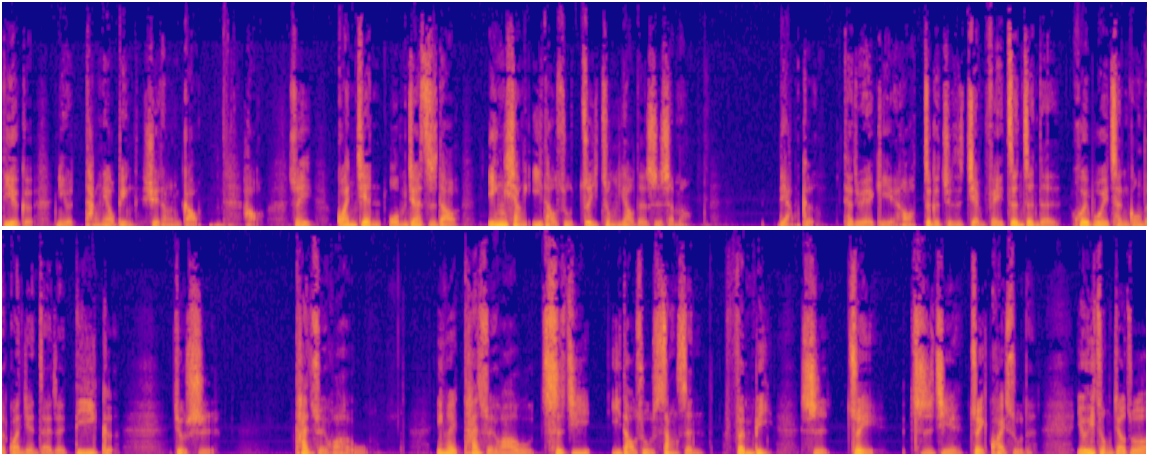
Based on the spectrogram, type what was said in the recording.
第二个你有糖尿病，血糖很高。好，所以关键我们就要知道，影响胰岛素最重要的是什么？两个。他就会给好，这个就是减肥真正的会不会成功的关键在这。第一个就是碳水化合物，因为碳水化合物刺激胰岛素上升分泌是最直接、最快速的。有一种叫做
